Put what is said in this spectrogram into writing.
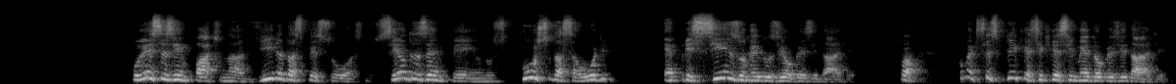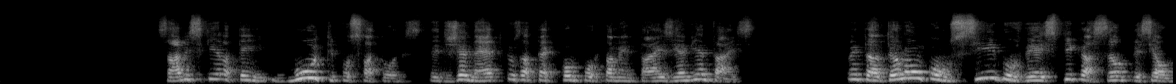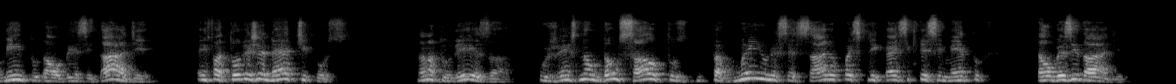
por esses impactos na vida das pessoas, no seu desempenho, nos custos da saúde, é preciso reduzir a obesidade. Como é que se explica esse crescimento da obesidade? Sabe-se que ela tem múltiplos fatores, desde genéticos até comportamentais e ambientais. No entanto, eu não consigo ver a explicação para esse aumento da obesidade em fatores genéticos. Na natureza, os genes não dão saltos do tamanho necessário para explicar esse crescimento da obesidade.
